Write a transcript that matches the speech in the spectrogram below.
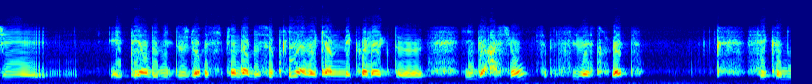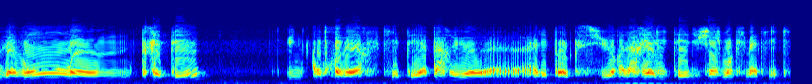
j'ai été en 2012 le récipiendaire de ce prix avec un de mes collègues de Libération, qui s'appelle Sylvestre Huette, c'est que nous avons traité une controverse qui était apparue à l'époque sur la réalité du changement climatique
